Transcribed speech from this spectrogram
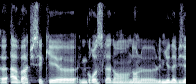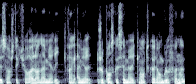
euh, Ava, tu sais, qui est euh, une grosse là dans, dans le, le, milieu de la visualisation architecturale en Amérique. Enfin, je pense que c'est américain, en tout cas, elle est anglophone.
